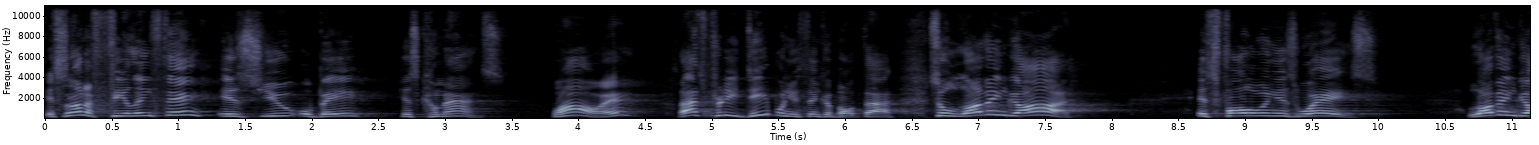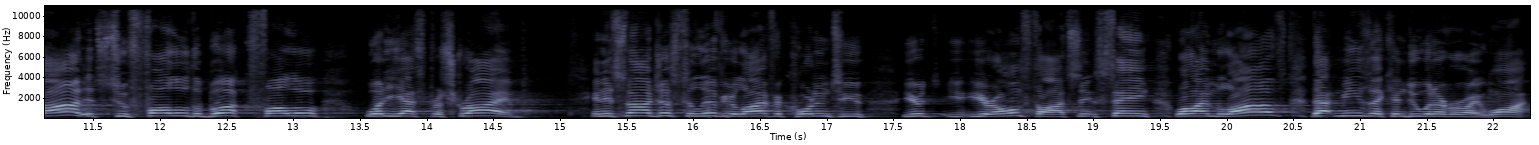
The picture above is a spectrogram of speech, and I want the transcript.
it's not a feeling thing, is you obey his commands. Wow, eh? That's pretty deep when you think about that. So, loving God is following His ways. Loving God, it's to follow the book, follow what He has prescribed. And it's not just to live your life according to your, your own thoughts, saying, Well, I'm loved, that means I can do whatever I want.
